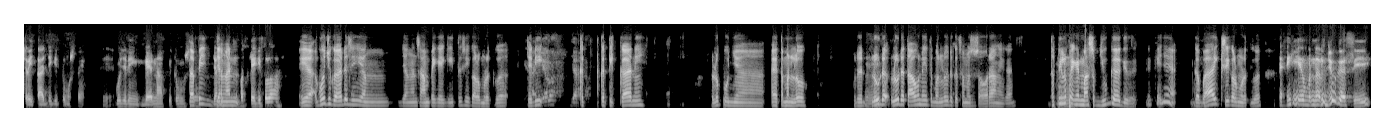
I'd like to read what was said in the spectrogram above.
cerita aja gitu maksudnya. Iya. Gue jadi gak enak gitu maksudnya. Tapi Jangan jangan kayak gitulah. Iya, gue juga ada sih yang jangan sampai kayak gitu sih kalau menurut gue. Jadi Ya, ketika nih lu punya eh temen lu udah lu Mm. udah lu udah tahu nih temen lu deket sama seseorang ya kan. Tapi lu Mm. pengen masuk juga gitu. Ya, kayaknya gak baik sih kalau menurut gue. iya benar juga sih.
